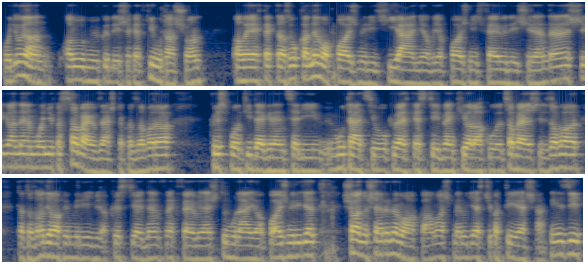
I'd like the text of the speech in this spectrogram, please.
hogy olyan alulműködéseket kimutasson, amelyeknek az oka nem a pajzsmirigy hiánya, vagy a pajzsmirigy fejlődési rendellenessége, hanem mondjuk a szabályozásnak a zavara, központi idegrendszeri mutáció következtében kialakult szabályozási zavar, tehát az agyalapimirigy vagy a közti agy nem megfelelően stimulálja a pajzsmirigyet. Sajnos erre nem alkalmas, mert ugye ez csak a TSH-t nézi,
